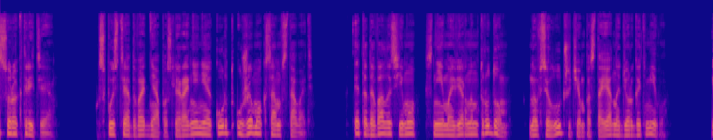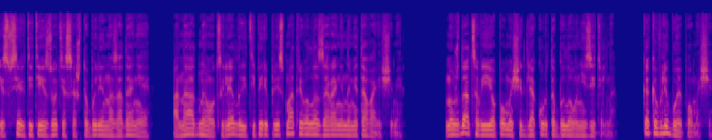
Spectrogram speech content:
43. Спустя два дня после ранения Курт уже мог сам вставать. Это давалось ему с неимоверным трудом, но все лучше, чем постоянно дергать Миву. Из всех детей Зотиса, что были на задании, она одна уцелела и теперь присматривала за ранеными товарищами. Нуждаться в ее помощи для Курта было унизительно, как и в любой помощи.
